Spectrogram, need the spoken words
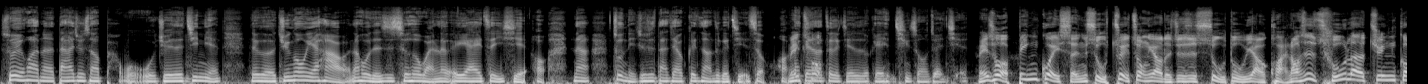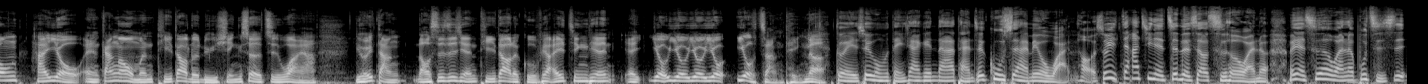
所以的话呢，大家就是要把握。我觉得今年这个军工也好，那或者是吃喝玩乐 AI 这一些，哦，那重点就是大家要跟上这个节奏，好，跟上这个节奏就可以很轻松赚钱。没错，兵贵神速，最重要的就是速度要快。老师，除了军工，还有嗯，刚刚我们提到的旅行社之外啊，有一档老师之前提到的股票，哎，今天哎又又又又又涨停了。对，所以我们等一下跟大家谈这个故事还没有完哈，所以大家今年真的是要吃喝玩乐，而且吃喝玩乐不只是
